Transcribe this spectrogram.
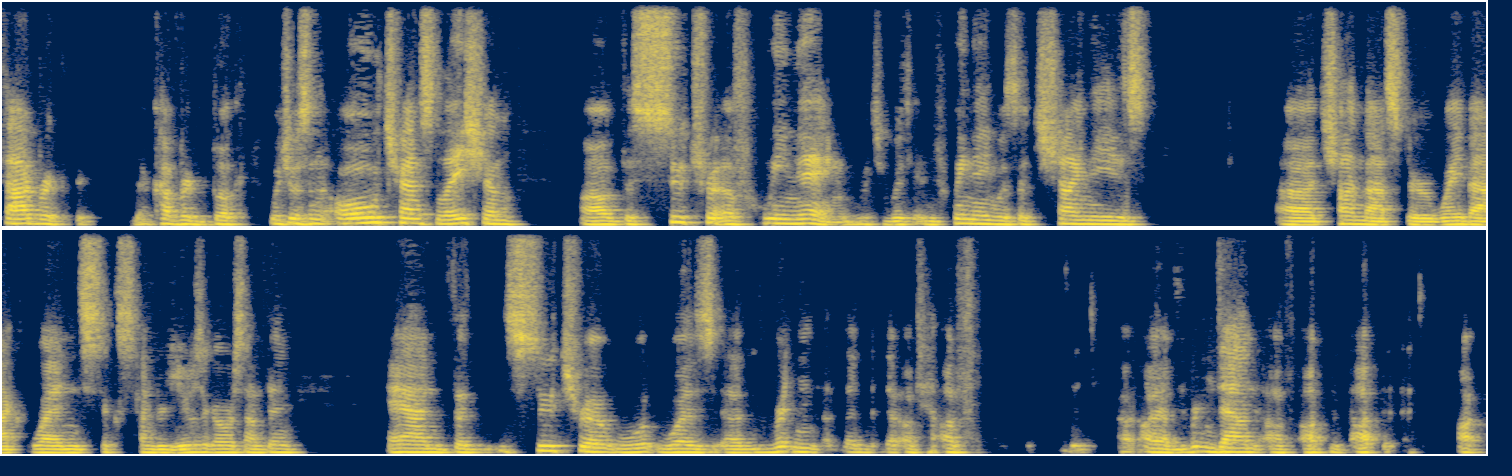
fabric covered book, which was an old translation of the Sutra of Huineng, which was Huineng was a Chinese uh, Chan master way back when, 600 years ago or something. And the sutra w- was uh, written uh, of, of uh, written down of, of, of,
